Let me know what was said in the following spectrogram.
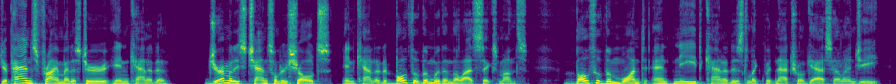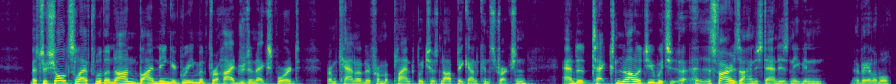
Japan's Prime Minister in Canada Germany's Chancellor Scholz in Canada, both of them within the last six months, both of them want and need Canada's liquid natural gas, LNG. Mr. Scholz left with a non binding agreement for hydrogen export from Canada from a plant which has not begun construction and a technology which, uh, as far as I understand, isn't even available.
